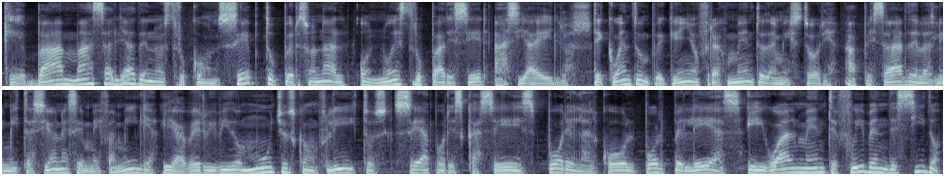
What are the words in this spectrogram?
que va más allá de nuestro concepto personal o nuestro parecer hacia ellos. Te cuento un pequeño fragmento de mi historia. A pesar de las limitaciones en mi familia y haber vivido muchos conflictos, sea por escasez, por el alcohol, por peleas. igualmente fui bendecido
